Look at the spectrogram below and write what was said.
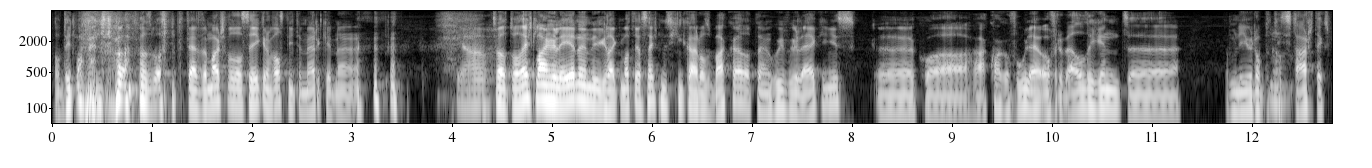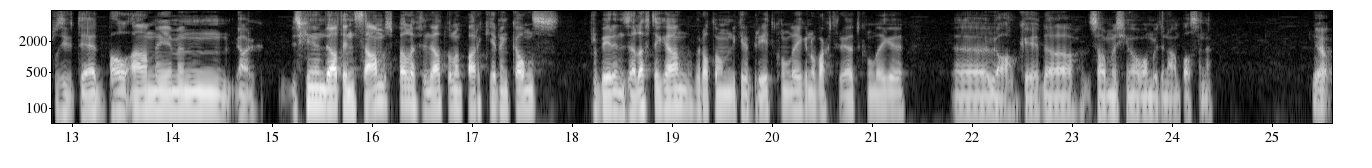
op dit moment, was, was, tijdens de match, was dat zeker en vast niet te merken. Ja. Terwijl het was echt lang geleden, en gelijk Matthias zegt, misschien Carlos Bacca, dat dat een goede vergelijking is. Uh, qua, ja, qua gevoel, hè, overweldigend. Uh, de manier waarop het ja. start, explosiviteit, bal aannemen. Ja, misschien inderdaad in samenspel heeft inderdaad wel een paar keer een kans proberen zelf te gaan, voordat hij hem een keer breed kon leggen of achteruit kon leggen. Uh, ja, oké, okay, dat zou misschien wel wat moeten aanpassen. Hè. Ja,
